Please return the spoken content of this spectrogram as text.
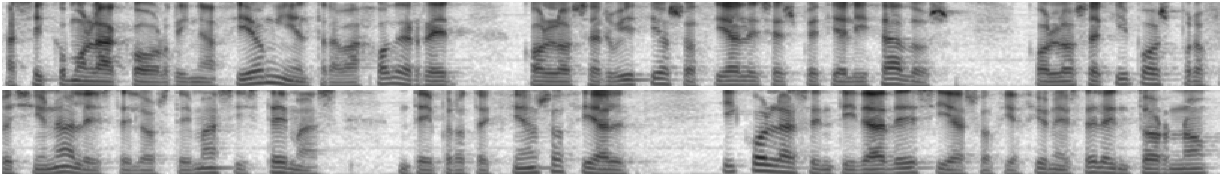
así como la coordinación y el trabajo de red con los servicios sociales especializados, con los equipos profesionales de los demás sistemas de protección social y con las entidades y asociaciones del entorno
